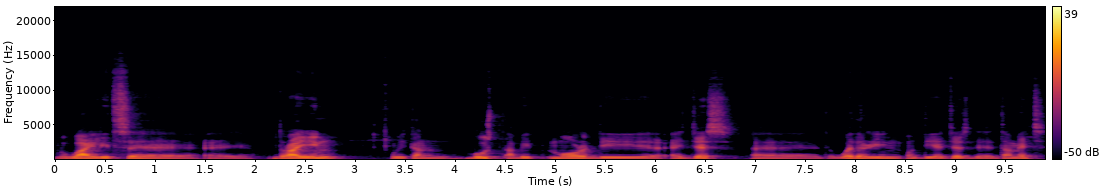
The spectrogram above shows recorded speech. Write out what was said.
While it's uh, uh, drying we can boost a bit more the edges uh, the weathering on the edges the damage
